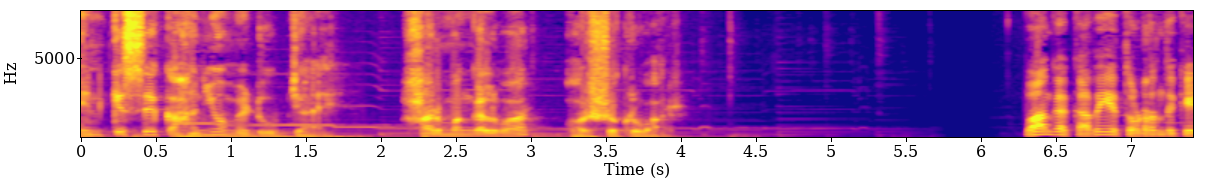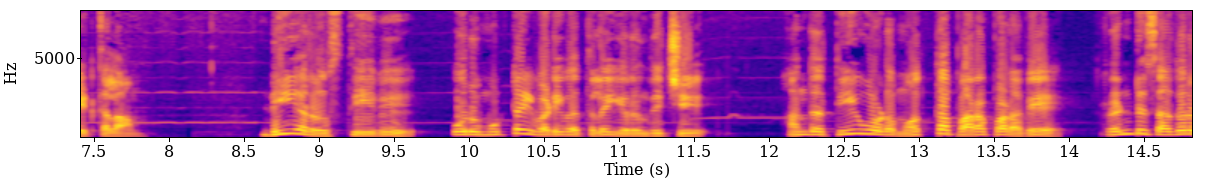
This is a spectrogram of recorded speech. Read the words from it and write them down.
इन किस्से कहानियों में डूब जाएं हर मंगलवार और शुक्रवार வாங்க கதையை தொடர்ந்து கேட்கலாம் டியரோஸ் தீவு ஒரு முட்டை வடிவத்துல இருந்துச்சு அந்த தீவோட மொத்த பரப்பளவே ரெண்டு சதுர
